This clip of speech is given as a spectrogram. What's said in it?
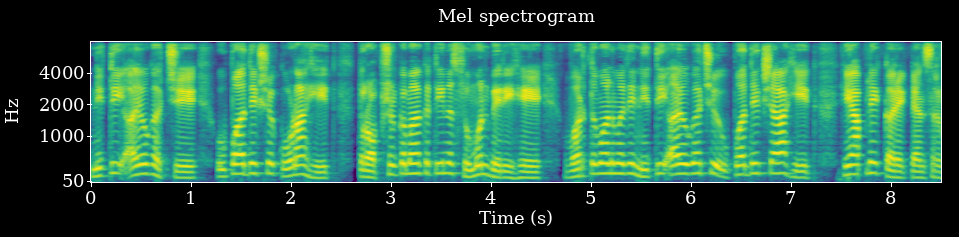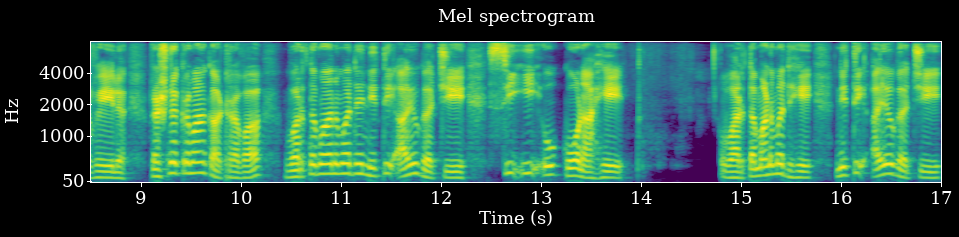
नीती आयोगाचे उपाध्यक्ष कोण आहेत? तर ऑप्शन क्रमांक तीन सुमन बेरी हे. वर्तमानमध्ये नीती आयोगाचे उपाध्यक्ष आहेत हे आपले करेक्ट आन्सर होईल. प्रश्न क्रमांक अठरावा वर्तमानमध्ये नीती आयोगाची सीईओ कोण आहेत वर्तमानमध्ये नीती आयोगाची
